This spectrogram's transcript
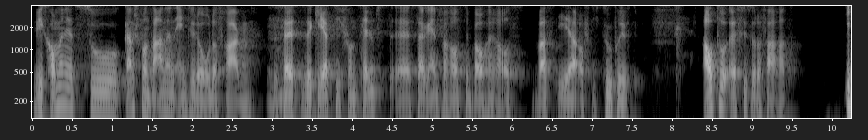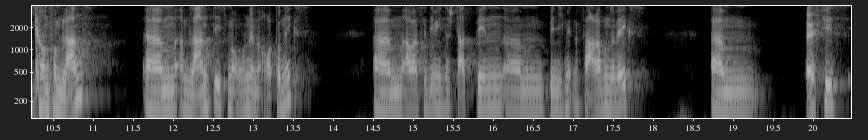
Wir kommen jetzt zu ganz spontanen Entweder-Oder-Fragen. Das mhm. heißt, es erklärt sich von selbst. Äh, sag einfach aus dem Bauch heraus, was eher auf dich zutrifft. Auto, Öffis oder Fahrrad? Ich komme vom Land. Ähm, am Land ist man ohne Auto nichts. Ähm, aber seitdem ich in der Stadt bin, ähm, bin ich mit dem Fahrrad unterwegs. Ähm, Öffis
